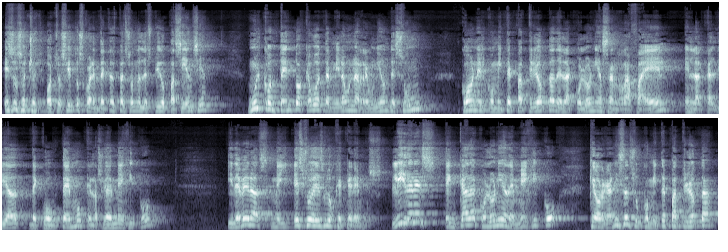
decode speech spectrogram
Esos 843 personas les pido paciencia. Muy contento, acabo de terminar una reunión de Zoom con el Comité Patriota de la colonia San Rafael en la alcaldía de Cuauhtémoc, que es la Ciudad de México. Y de veras, eso es lo que queremos. Líderes en cada colonia de México que organizan su Comité Patriota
